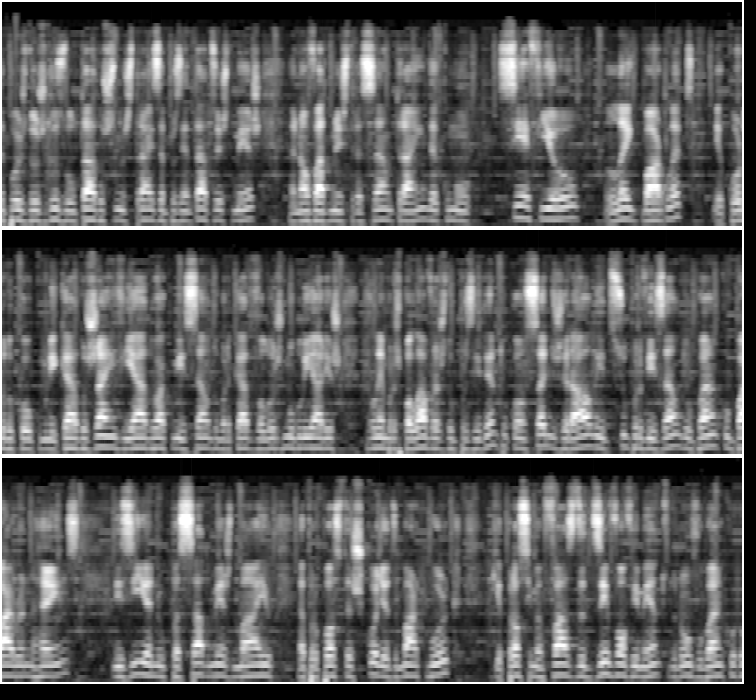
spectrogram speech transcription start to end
depois dos resultados semestrais apresentados este mês. A nova administração terá ainda como CFO Lake Bartlett, de acordo com o comunicado já enviado à Comissão do Mercado de Valores Mobiliários. Relembro as palavras do presidente do Conselho Geral e de Supervisão do banco, Byron Haynes dizia no passado mês de maio, a proposta de escolha de Mark Burke, que a próxima fase de desenvolvimento do novo banco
